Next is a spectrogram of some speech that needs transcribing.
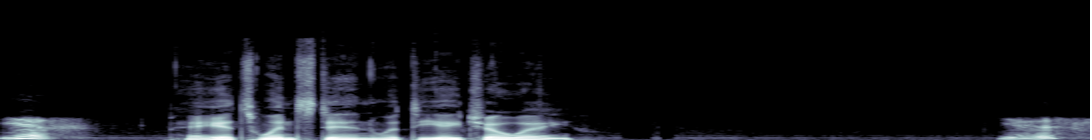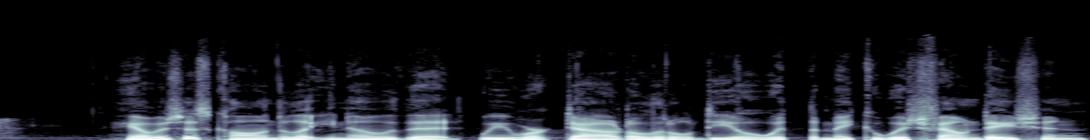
Yes. Hey, it's Winston with the HOA. Yes. Hey, I was just calling to let you know that we worked out a little deal with the Make-A-Wish Foundation.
